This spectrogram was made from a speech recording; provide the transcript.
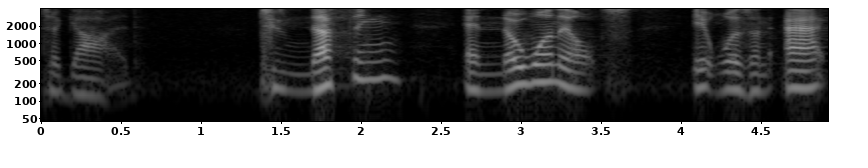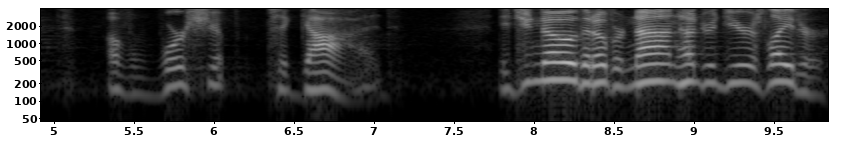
to God. To nothing and no one else, it was an act of worship to God. Did you know that over 900 years later,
